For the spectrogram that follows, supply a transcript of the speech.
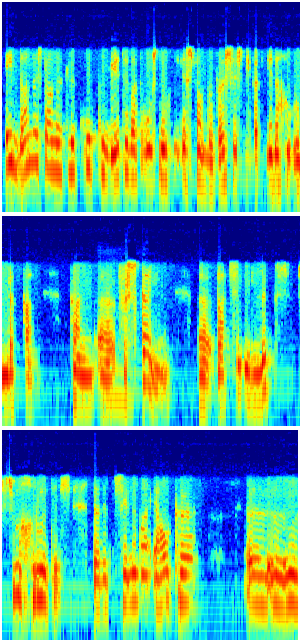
en dan is daar natuurlik ook komete wat ons nog nie eens van bewus is nie wat enige oomblik kan kan uh, verskyn uh, wat se ellips so groot is dat dit sê net maar elke uh,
